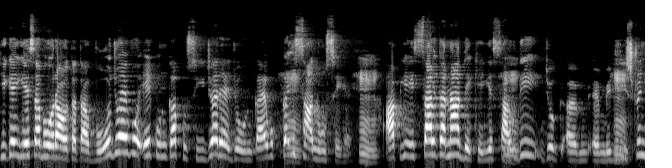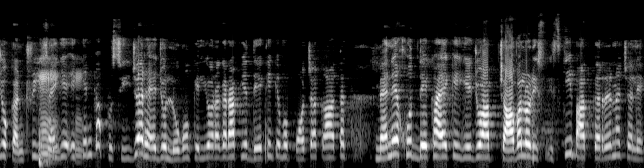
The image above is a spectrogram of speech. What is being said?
ठीक है ये सब हो रहा होता था वो जो है वो एक उनका प्रोसीजर है जो उनका है वो कई हम्म। सालों से है हम्म। आप ये इस साल का ना देखें ये सऊदी हम्म। जो मिडिल ईस्टर्न जो कंट्रीज़ हैं ये एक इनका प्रोसीजर है जो लोगों के लिए और अगर आप ये देखें कि वो पहुँचा कहाँ तक मैंने खुद देखा है कि ये जो आप चावल और इस, इसकी बात कर रहे हैं ना चले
